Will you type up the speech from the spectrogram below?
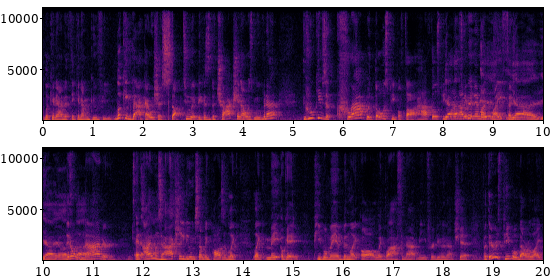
looking at it thinking I'm goofy. Looking back, I wish I stuck to it because the traction I was moving at. Who gives a crap what those people thought? Half those people Yeah, are not even in my is. life anymore Yeah, yeah, yeah. they don't that. matter. And I was actually doing something positive, like like may okay. people may have been like, oh, like laughing at me for doing that shit. But there was people that were like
